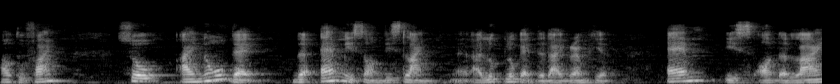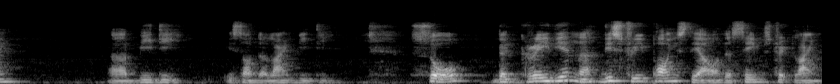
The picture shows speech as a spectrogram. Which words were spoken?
How to find? So I know that the M is on this line. I look look at the diagram here M is on the line uh, BD is on the line BD so the gradient uh, these three points they are on the same straight line.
